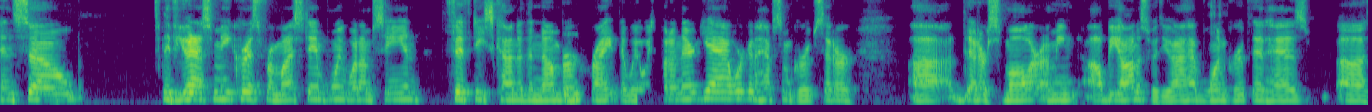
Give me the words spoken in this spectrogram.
And so, if you ask me, Chris, from my standpoint, what I'm seeing, 50 is kind of the number, mm-hmm. right? That we always put on there. Yeah, we're going to have some groups that are uh, that are smaller. I mean, I'll be honest with you. I have one group that has uh,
